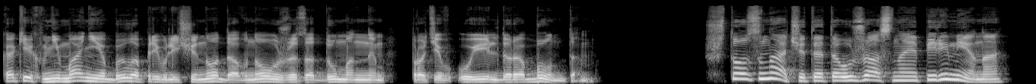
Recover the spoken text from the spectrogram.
как их внимание было привлечено давно уже задуманным против Уильдера бунтом. «Что значит эта ужасная перемена?»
